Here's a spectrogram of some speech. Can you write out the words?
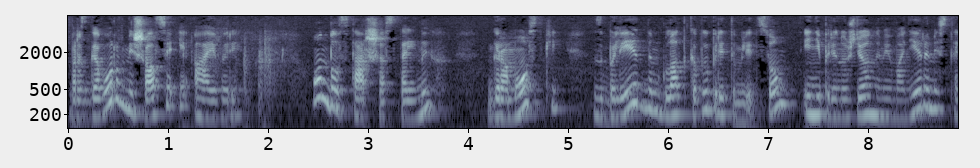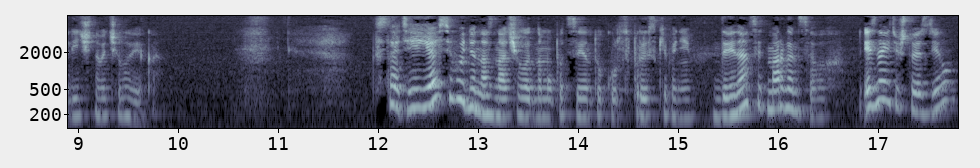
В разговор вмешался и Айвори. Он был старше остальных, громоздкий, с бледным, гладко выбритым лицом и непринужденными манерами столичного человека. Кстати, я сегодня назначил одному пациенту курс впрыскиваний. 12 марганцевых. И знаете, что я сделал?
